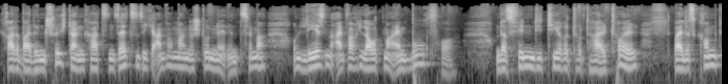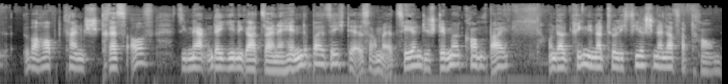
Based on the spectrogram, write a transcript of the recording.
gerade bei den schüchternen Katzen, setzen sich einfach mal eine Stunde in den Zimmer und lesen einfach laut mal ein Buch vor. Und das finden die Tiere total toll, weil es kommt überhaupt keinen Stress auf. Sie merken, derjenige hat seine Hände bei sich, der ist am Erzählen, die Stimme kommt bei. Und da kriegen die natürlich viel schneller Vertrauen.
